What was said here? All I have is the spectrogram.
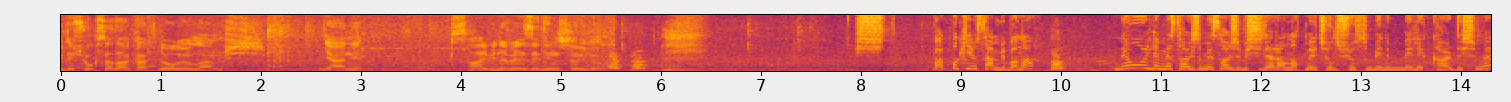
Bir de çok sadakatli oluyorlarmış. Yani sahibine benzediğini söylüyorlar. Bak bakayım sen bir bana. Ne öyle mesajlı mesajlı bir şeyler anlatmaya çalışıyorsun benim melek kardeşime?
